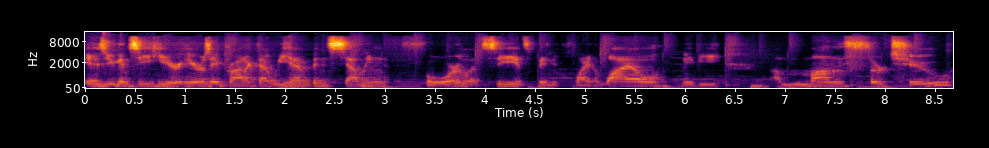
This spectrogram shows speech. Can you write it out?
as you can see here, here is a product that we have been selling for, let's see, it's been quite a while, maybe a month or two.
